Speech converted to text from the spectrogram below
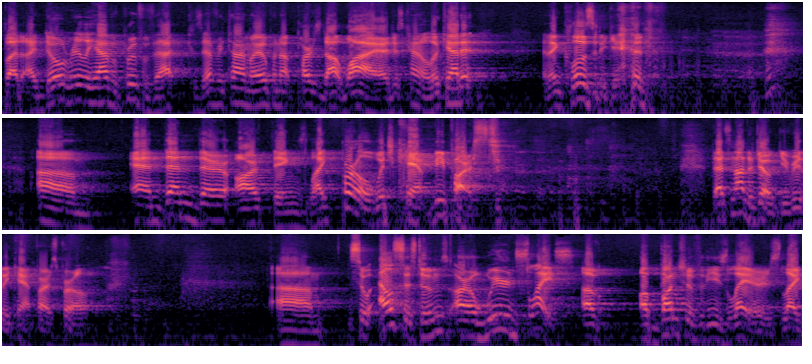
but I don't really have a proof of that, because every time I open up parse.y, I just kind of look at it and then close it again. um, and then there are things like Perl, which can't be parsed. That's not a joke. You really can't parse Perl. Um, so L systems are a weird slice of a bunch of these layers. Like,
